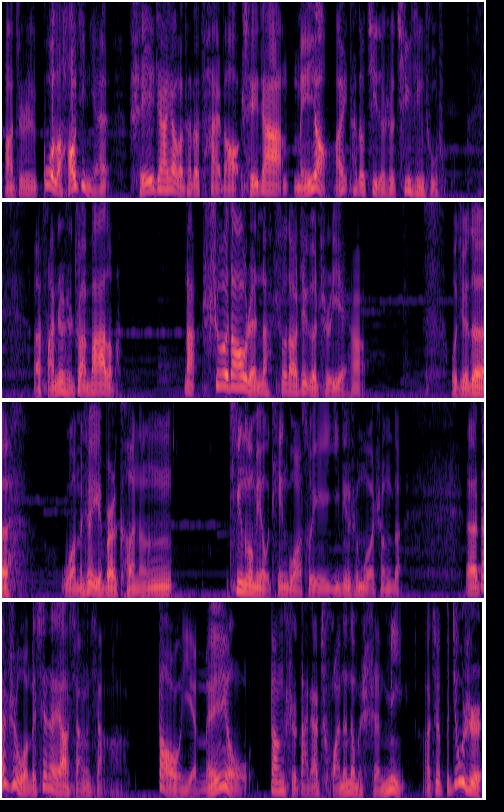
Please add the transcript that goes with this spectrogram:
啊，就是过了好几年。谁家要了他的菜刀，谁家没要，哎，他都记得是清清楚楚，呃，反正是赚发了吧。那赊刀人呢？说到这个职业啊，我觉得我们这一辈可能听都没有听过，所以一定是陌生的。呃，但是我们现在要想想啊，倒也没有当时大家传的那么神秘啊，这不就是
